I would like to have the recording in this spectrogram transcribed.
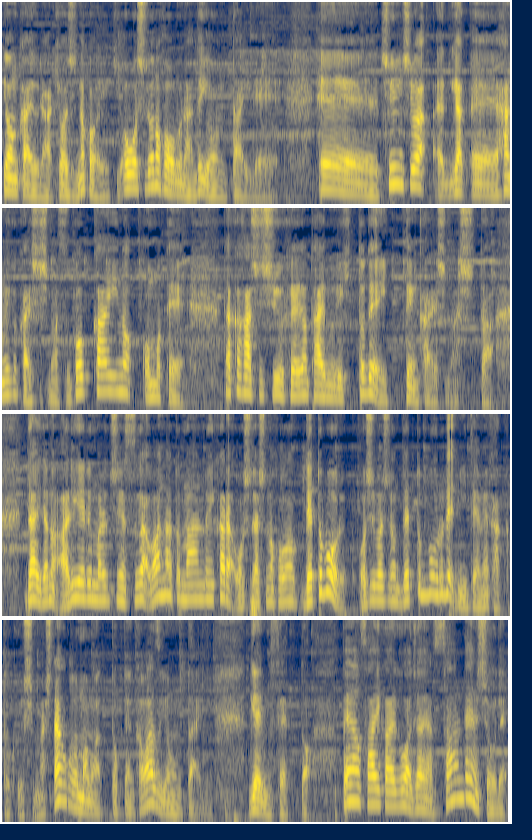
4回裏、巨人の攻撃。大城のホームランで4対0。えー、中日は逆、えー、反撃を開始します。5回の表、高橋周平のタイムリーヒットで1点返しました。代打のアリエル・マルチネスがワンアウト満塁から押し出しの方はデッドボール、押し出しのデッドボールで2点目獲得しました。このまま得点変わらず4対2。ゲームセット。ペナ再開後はジャイアンツ3連勝で、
